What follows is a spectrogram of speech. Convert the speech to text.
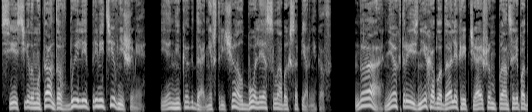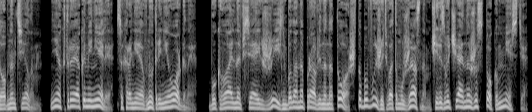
Все силы мутантов были примитивнейшими. Я никогда не встречал более слабых соперников. Да, некоторые из них обладали крепчайшим панциреподобным телом. Некоторые окаменели, сохраняя внутренние органы. Буквально вся их жизнь была направлена на то, чтобы выжить в этом ужасном, чрезвычайно жестоком месте.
